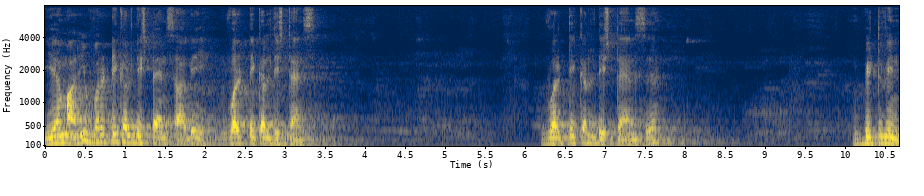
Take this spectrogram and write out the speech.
ये हमारी वर्टिकल डिस्टेंस आ गई। Vertical distance vertical distance between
